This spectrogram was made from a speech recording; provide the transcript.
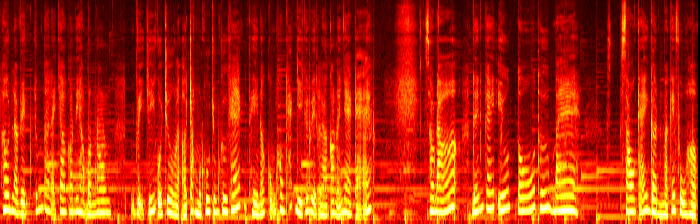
Hơn là việc chúng ta lại cho con đi học mầm non. Vị trí của trường là ở trong một khu chung cư khác thì nó cũng không khác gì cái việc là con ở nhà cả. Sau đó, đến cái yếu tố thứ ba, sau cái gần và cái phù hợp,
